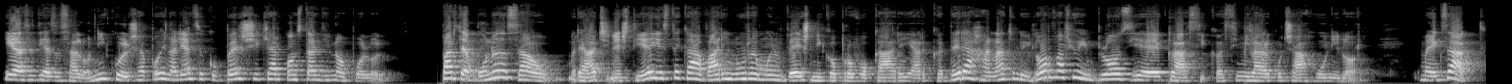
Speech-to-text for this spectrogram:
Ei asediază Salonicul și apoi în alianță cu Perși chiar Constantinopolul. Partea bună, sau rea, cine știe, este că avarii nu rămân veșnic o provocare, iar căderea hanatului lor va fi o implozie clasică, similară cu cea a hunilor. Mai exact,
